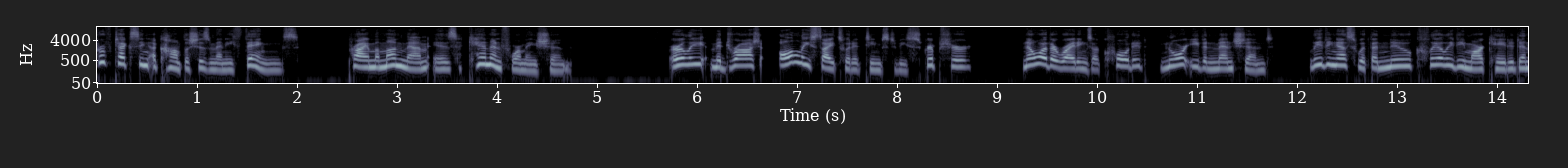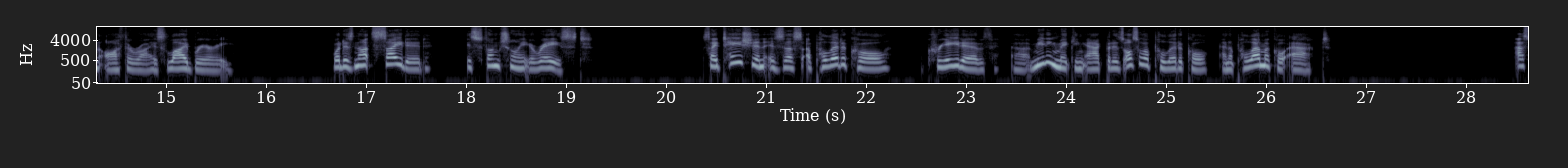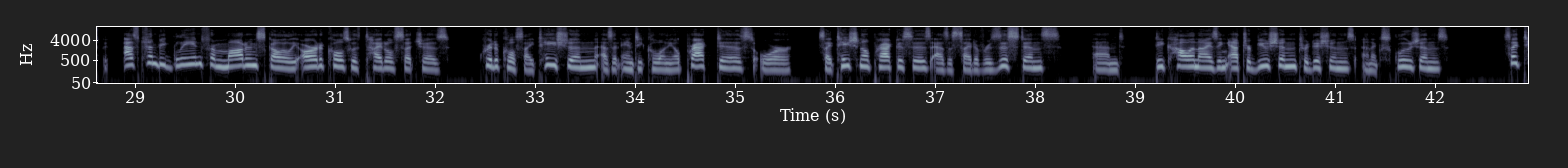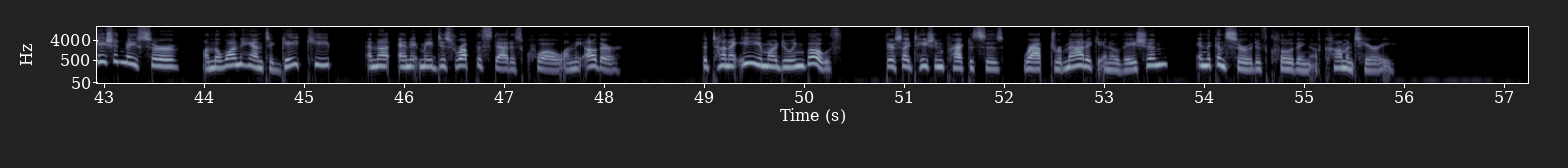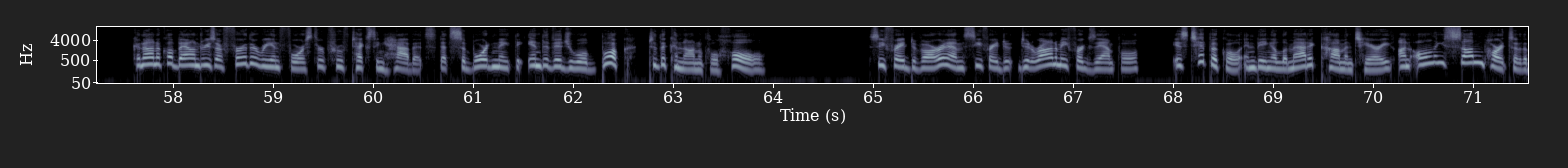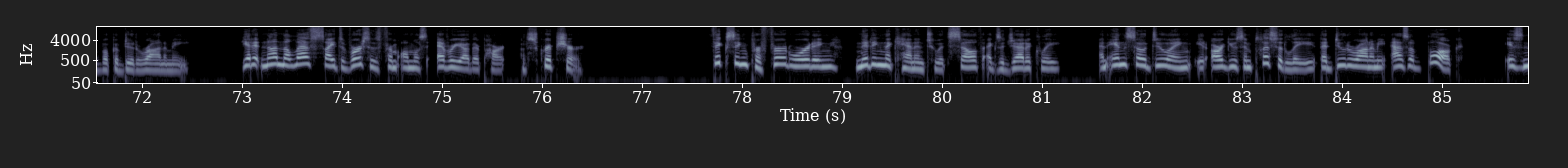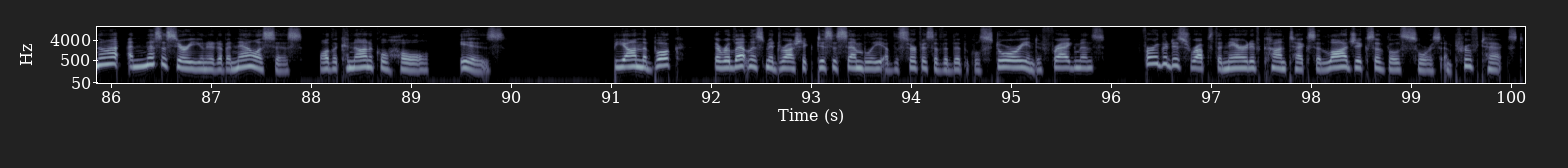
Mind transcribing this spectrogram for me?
Proof texting accomplishes many things. Prime among them is canon formation. Early Midrash only cites what it deems to be scripture. No other writings are quoted nor even mentioned, leaving us with a new, clearly demarcated and authorized library. What is not cited is functionally erased. Citation is thus a political, creative, uh, meaning making act, but is also a political and a polemical act. As, as can be gleaned from modern scholarly articles with titles such as Critical Citation as an Anti Colonial Practice or Citational Practices as a Site of Resistance and Decolonizing Attribution, Traditions, and Exclusions, citation may serve, on the one hand, to gatekeep and, not, and it may disrupt the status quo on the other. The Tannaim are doing both. Their citation practices wrap dramatic innovation in the conservative clothing of commentary. Canonical boundaries are further reinforced through proof texting habits that subordinate the individual book to the canonical whole. Sifrei Devarim, Sifrei De- Deuteronomy, for example, is typical in being a lemmatic commentary on only some parts of the book of Deuteronomy, yet it nonetheless cites verses from almost every other part of Scripture. Fixing preferred wording, knitting the canon to itself exegetically, and in so doing, it argues implicitly that Deuteronomy as a book is not a necessary unit of analysis, while the canonical whole is. Beyond the book, the relentless midrashic disassembly of the surface of the biblical story into fragments further disrupts the narrative context and logics of both source and proof text.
